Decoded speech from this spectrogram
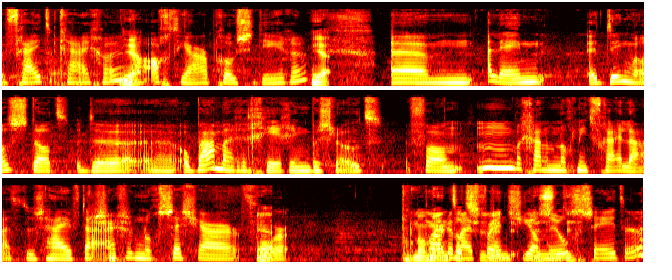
vrij te krijgen. Ja. Na acht jaar procederen. Ja. Ehm, alleen het ding was dat de Obama-regering besloot van... "Mm, we gaan hem nog niet vrijlaten. Dus hij heeft daar Precies. eigenlijk nog zes jaar voor... Ja. Op het moment dat ze de- Jan dus- Nul dus- gezeten.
